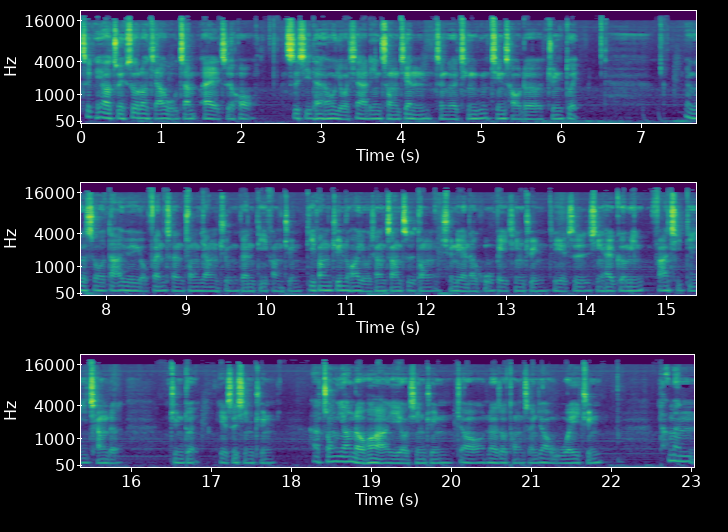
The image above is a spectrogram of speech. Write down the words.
这个要追溯到甲午战败之后，慈禧太后有下令重建整个清清朝的军队。那个时候大约有分成中央军跟地方军。地方军的话，有像张之洞训练的湖北新军，这也是辛亥革命发起第一枪的军队，也是新军。那中央的话也有新军，叫那时候统称叫武威军。他们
